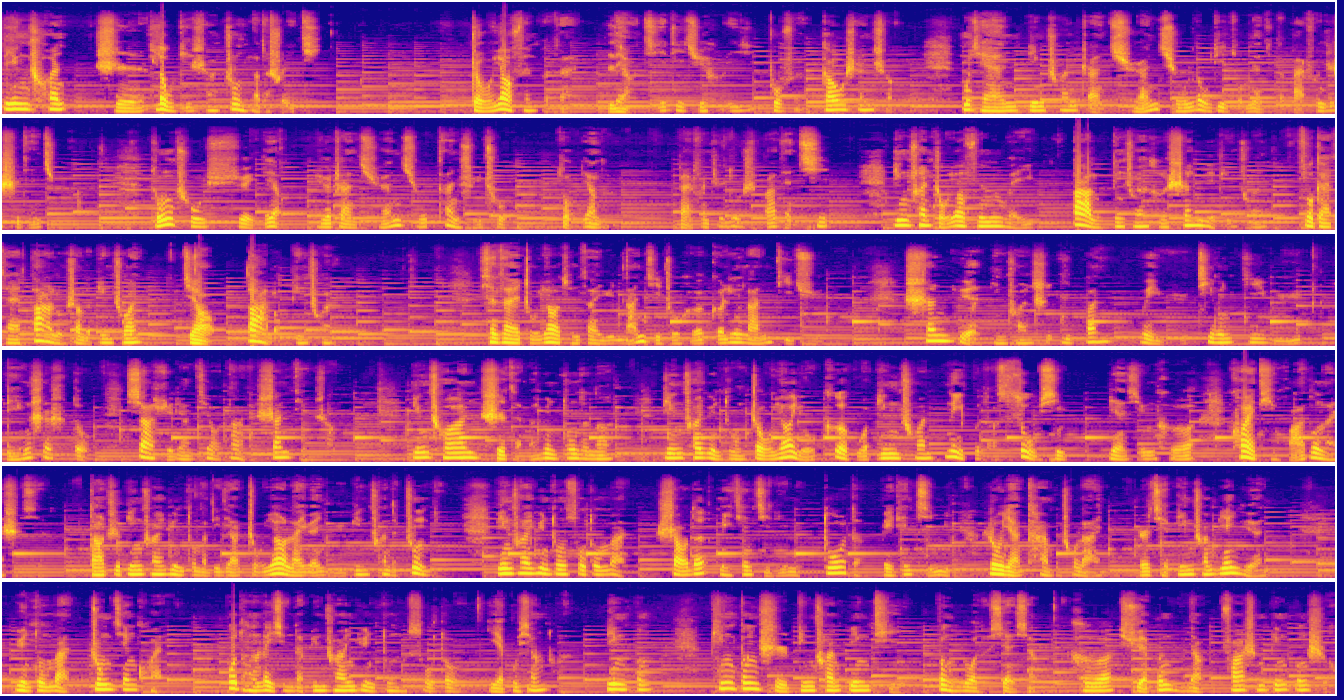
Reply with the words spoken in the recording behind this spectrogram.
冰川是陆地上重要的水体，主要分布在两极地区和一部分高山上。目前，冰川占全球陆地总面积的百分之十点九，总储水量约占全球淡水储总量的百分之六十八点七。冰川主要分为大陆冰川和山岳冰川，覆盖在大陆上的冰川叫。大陆冰川现在主要存在于南极洲和格陵兰地区。山岳冰川是一般位于气温低于零摄氏度、下雪量较大的山顶上。冰川是怎么运动的呢？冰川运动主要由各国冰川内部的塑性变形和块体滑动来实现。导致冰川运动的力量主要来源于冰川的重力。冰川运动速度慢，少的每天几厘米，多的每天几米，肉眼看不出来。而且冰川边缘运动慢，中间快。不同类型的冰川运动速度也不相同。冰崩，冰崩是冰川冰体崩落的现象，和雪崩一样。发生冰崩时候，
